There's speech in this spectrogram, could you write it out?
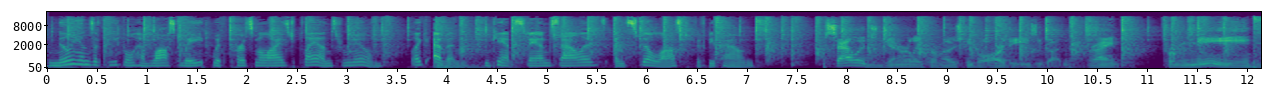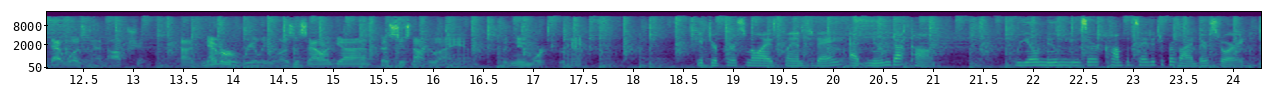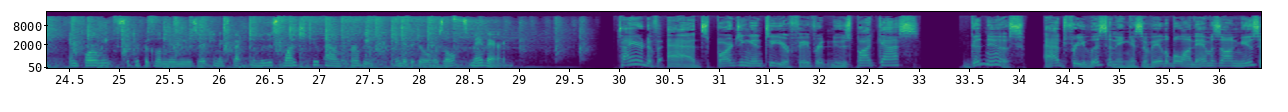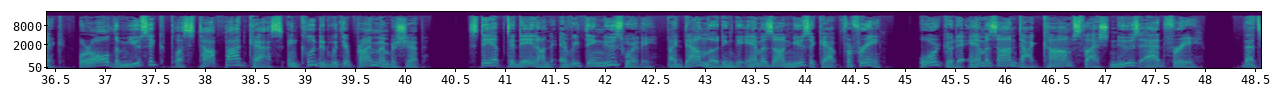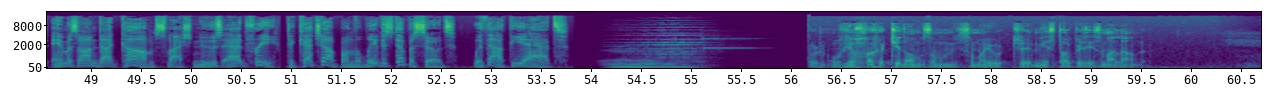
Millions of people have lost weight with personalized plans from Noom. Like Evan, who can't stand salads and still lost 50 pounds. Salads generally for most people are the easy button, right? For me, that wasn't an option. I never really was a salad guy. That's just not who I am. But Noom worked for me. Get your personalized plan today at noom.com. Real noom user compensated to provide their story. In four weeks, the typical noom user can expect to lose one to two pounds per week. Individual results may vary. Tired of ads barging into your favorite news podcasts? Good news. Ad-free listening is available on Amazon Music for all the music plus top podcasts included with your Prime membership. Stay up to date on everything newsworthy by downloading the Amazon Music app for free or go to amazon.com slash news ad free. That's amazon.com slash news ad free to catch up on the latest episodes without the ads. Och jag hör till dem som, som har gjort misstag precis som alla andra.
